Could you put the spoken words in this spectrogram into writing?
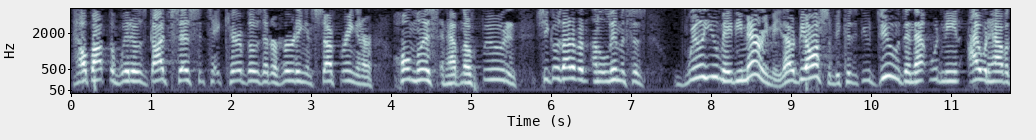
help out the widows. God says to take care of those that are hurting and suffering and are homeless and have no food. And she goes out of a, on a limb and says, will you maybe marry me? That would be awesome because if you do, then that would mean I would have a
